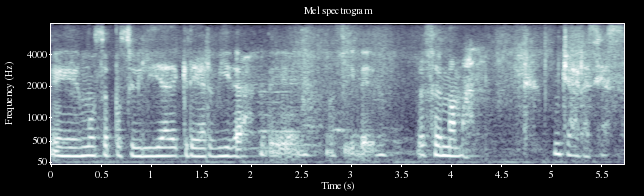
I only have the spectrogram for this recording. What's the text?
eh, hermosa posibilidad de crear vida, de, así, de, de ser mamá. Muchas gracias.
